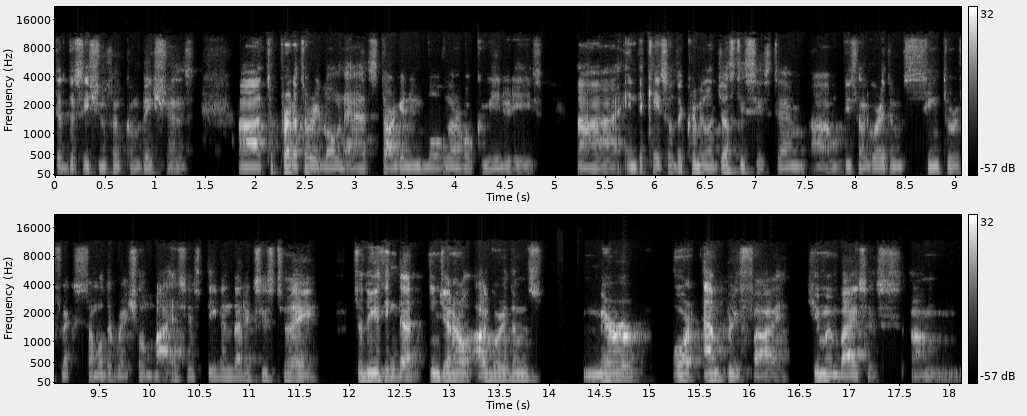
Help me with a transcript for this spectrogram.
their decisions on convictions uh, to predatory loan ads targeting vulnerable communities. Uh, in the case of the criminal justice system um, these algorithms seem to reflect some of the racial biases even that exist today. So do you think that in general algorithms mirror or amplify human biases. Um,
